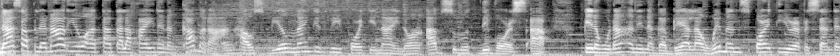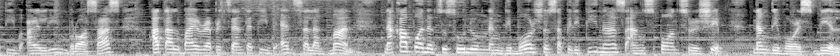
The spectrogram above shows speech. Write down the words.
Nasa plenaryo at tatalakay na ng Kamara ang House Bill 9349 o ang Absolute Divorce Act. Pinangunahan ni na Gabriela Women's Party Representative Arlene Brosas at Albay Representative Ed Salagman na kapwa nagsusulong ng diborsyo sa Pilipinas ang sponsorship ng divorce bill.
